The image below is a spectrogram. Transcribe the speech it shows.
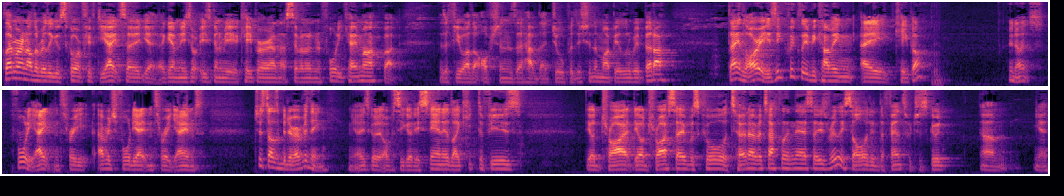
Klemmer, another really good score of 58. So, yeah, again, he's, he's going to be a keeper around that 740k mark, but there's a few other options that have that dual position that might be a little bit better. Daine Laurie, is he quickly becoming a keeper? Who knows? 48 and three, average 48 in three games. Just does a bit of everything. You know, he's got obviously got his standard like kick defuse. The odd try, the odd try save was cool. A turnover tackle in there, so he's really solid in defence, which is good. Um, you know,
